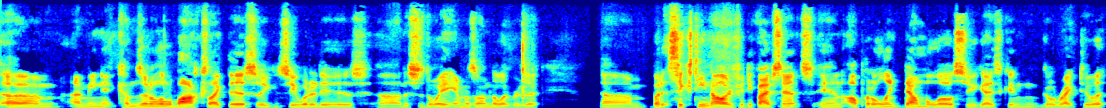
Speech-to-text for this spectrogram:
Um, I mean, it comes in a little box like this, so you can see what it is. Uh, this is the way Amazon delivers it. Um, but it's $16.55, and I'll put a link down below so you guys can go right to it.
